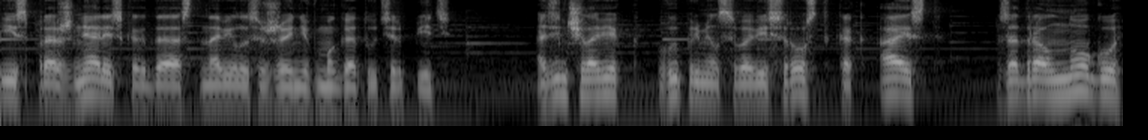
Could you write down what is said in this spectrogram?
и испражнялись, когда становилось уже не в моготу терпеть. Один человек выпрямился во весь рост, как аист, задрал ногу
